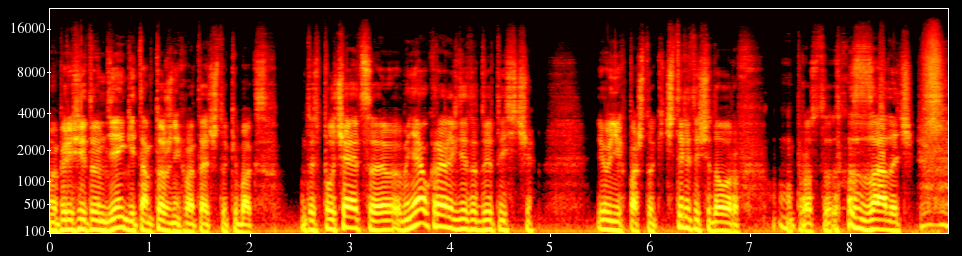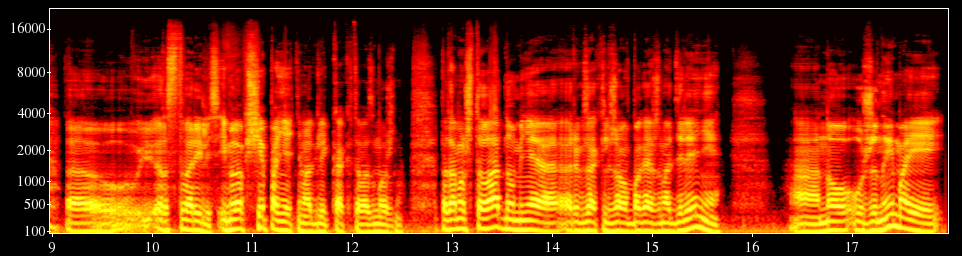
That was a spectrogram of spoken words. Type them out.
Мы пересчитываем деньги, и там тоже не хватает штуки баксов. Ну, то есть, получается, у меня украли где-то 2000, и у них по штуке. 4000 долларов просто за ночь э, растворились. И мы вообще понять не могли, как это возможно. Потому что, ладно, у меня рюкзак лежал в багажном отделении, а, но у жены моей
